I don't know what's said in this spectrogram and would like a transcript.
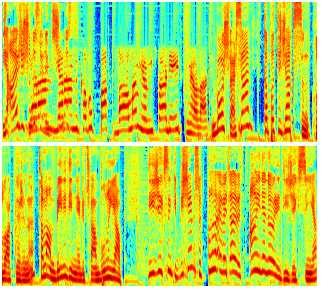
Ya ayrıca şunu da yaran, söyleyeyim. Şunu da- yaran kabuk bak bağlamıyor müsaade etmiyorlar. Boş ver sen kapatacaksın kulaklarını. Tamam beni dinle lütfen bunu yap. diyeceksin ki bir şey mi söyle? Ha evet evet aynen öyle diyeceksin ya.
